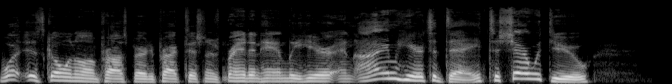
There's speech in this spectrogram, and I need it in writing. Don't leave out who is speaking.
Speaker 1: What is going on, prosperity practitioners? Brandon Handley here, and I'm here today to share with you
